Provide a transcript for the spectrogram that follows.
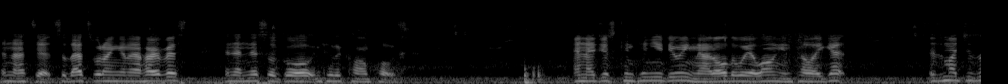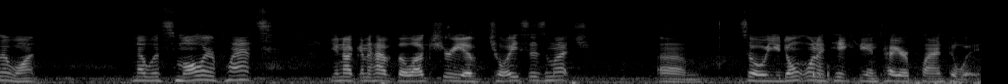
and that's it. So that's what I'm gonna harvest, and then this will go out into the compost. And I just continue doing that all the way along until I get as much as I want. Now with smaller plants, you're not gonna have the luxury of choice as much. Um, so you don't wanna take the entire plant away,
